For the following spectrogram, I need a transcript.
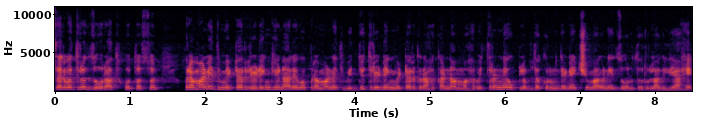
सर्वत्र जोरात होत असून प्रमाणित मीटर रिडिंग घेणारे व प्रमाणित विद्युत रिडिंग मीटर ग्राहकांना महावितरणने उपलब्ध करून देण्याची मागणी जोर धरू लागली आहे.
